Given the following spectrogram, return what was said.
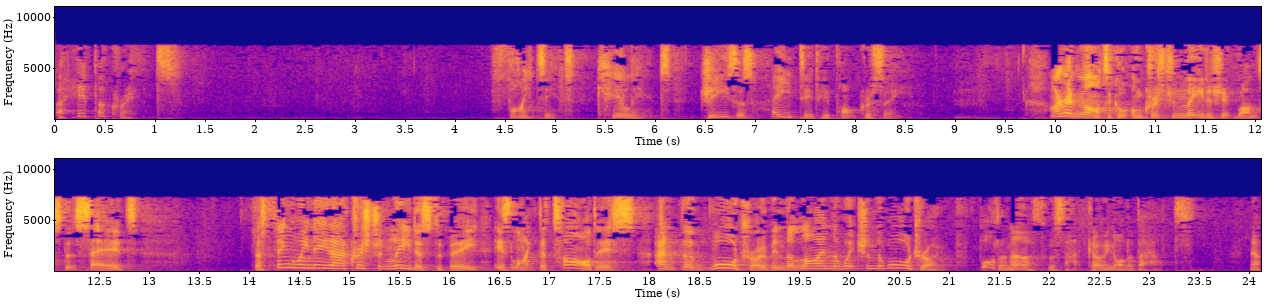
a hypocrite. Fight it, kill it. Jesus hated hypocrisy. I read an article on Christian leadership once that said the thing we need our Christian leaders to be is like the TARDIS and the wardrobe in The Lion, the Witch and the Wardrobe. What on earth was that going on about? Now,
